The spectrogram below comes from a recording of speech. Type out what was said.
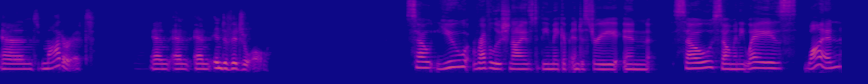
and moderate and and and individual. So, you revolutionized the makeup industry in so, so many ways. One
